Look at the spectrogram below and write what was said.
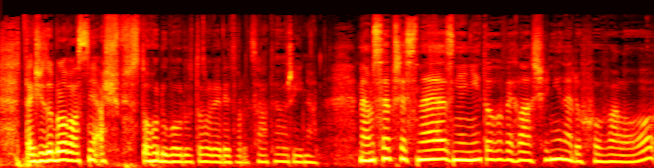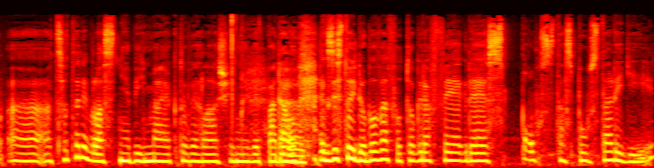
Takže to bylo vlastně až z toho důvodu toho 29. října. Nám se přesné znění toho vyhlášení nedochovalo. A co tedy vlastně víme, jak to vyhlášení vypadalo? Eh. Existují dobové fotografie, kde je spousta, spousta lidí.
